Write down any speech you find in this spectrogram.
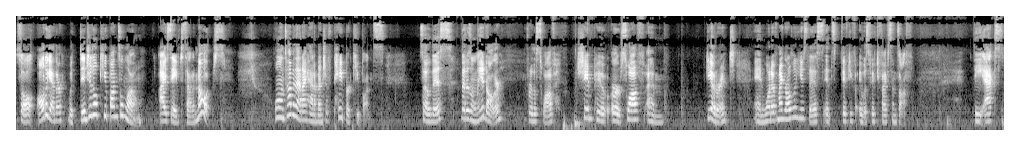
So altogether, with digital coupons alone, I saved $7. Well, on top of that, I had a bunch of paper coupons. So this, that is only a dollar for the Suave shampoo, or Suave um, deodorant. And one of my girls will use this. It's 50, it was 55 cents off. The Axe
